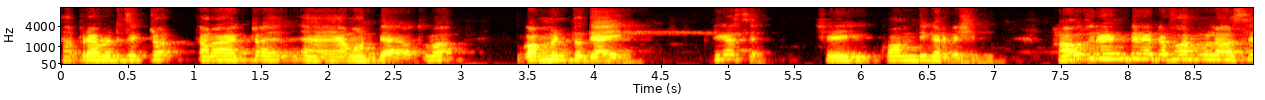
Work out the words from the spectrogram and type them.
প্রাইভেট সেক্টর তারা একটা অ্যামাউন্ট দেয়, অথবা গভর্নমেন্ট তো দেয়ই, ঠিক আছে? সেই কম দিক আর বেশি দিক। হাউস রেন্টের একটা ফর্মুলা আছে,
